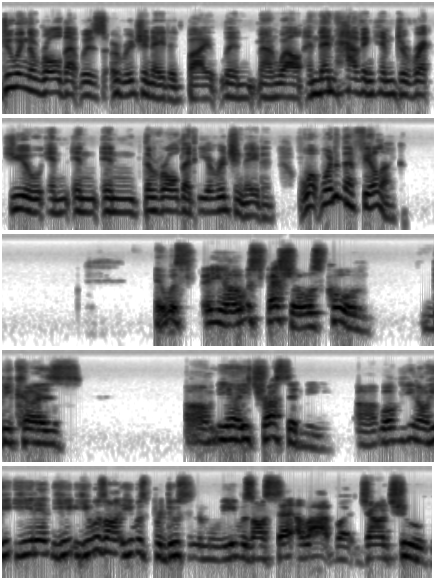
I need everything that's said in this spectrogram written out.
doing the role that was originated by Lin Manuel and then having him direct you in in in the role that he originated. What what did that feel like? It was you know, it was special. It was cool because um, you know, he trusted me. Uh, well, you know, he he didn't he he was on he was producing the movie. He was on set a lot, but Jon Chu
